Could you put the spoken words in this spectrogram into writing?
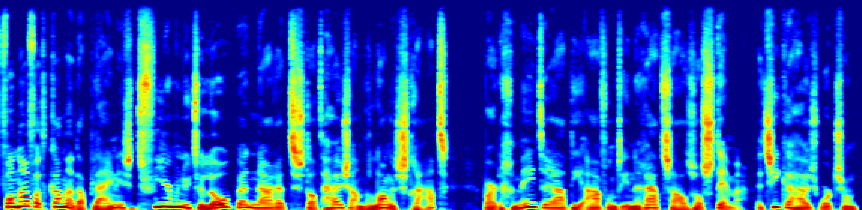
Vanaf het Canadaplein is het vier minuten lopen naar het stadhuis aan de Lange Straat, waar de gemeenteraad die avond in de raadzaal zal stemmen. Het ziekenhuis wordt zo'n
